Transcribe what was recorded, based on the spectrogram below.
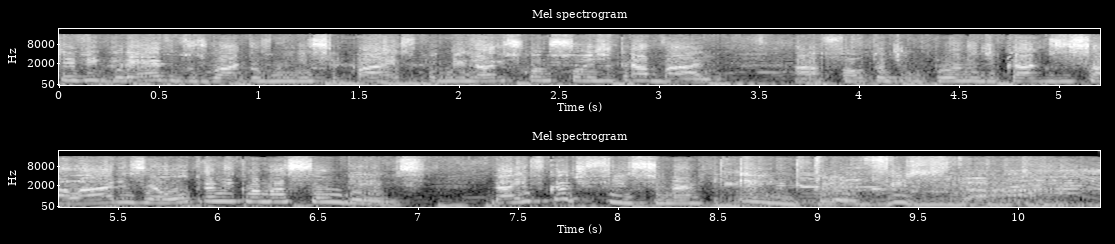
teve greve dos guardas municipais por melhores condições de trabalho. A falta de um plano de cargos e salários é outra reclamação deles. Daí fica difícil, né? Entrevista.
